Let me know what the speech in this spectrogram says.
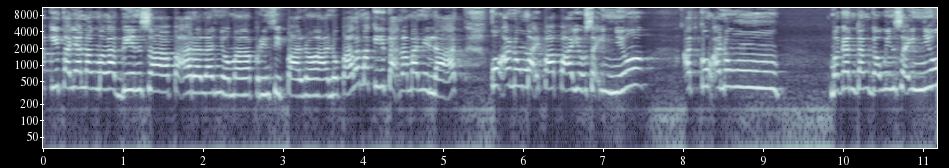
makita yan ng mga din sa paaralan nyo, mga principal, mga ano, para makita naman nila at kung anong maipapayo sa inyo at kung anong magandang gawin sa inyo.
